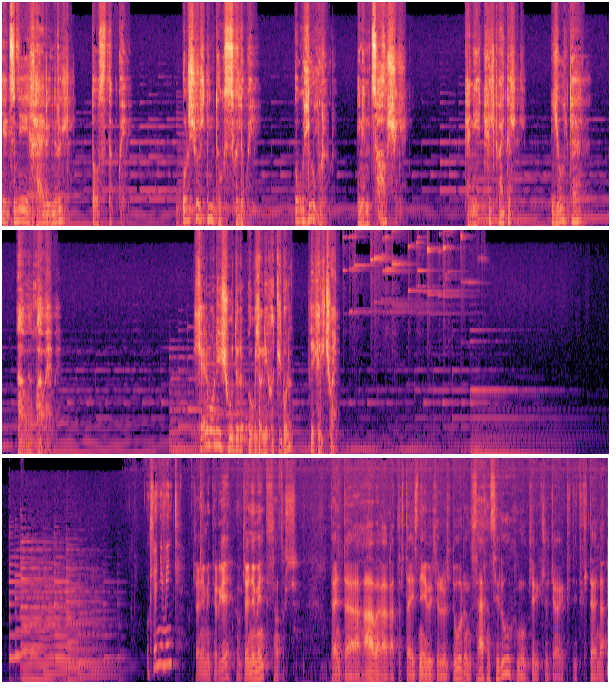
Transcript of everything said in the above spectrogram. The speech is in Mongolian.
Эзний хайр инрэл дуустдаггүй. Өршөөлт нь төгсгөлгүй. Өглөө бүр энэ нь цоо шиг. Таны ихтгэлт байдал юутай аавгаавэ. Хермоны шүүдэр өглөөний хөтөлбөр эхэлж байна. Өглөөний мэнд төргий. Өглөөний мэнд сонсогч танд хаа байгаа газартаа эзний ивэлэрэл дүүрэн сайхан сэрүүхэн өглөөг эхлүүлж байгаа гэдэгт итгэлтэй байна.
